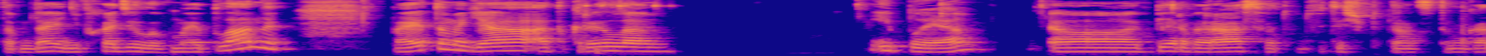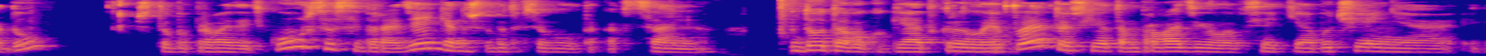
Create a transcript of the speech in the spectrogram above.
там, да, и не входило в мои планы. Поэтому я открыла ИП э, первый раз вот в 2015 году, чтобы проводить курсы, собирать деньги, но чтобы это все было так официально до того, как я открыла ИП, то есть я там проводила всякие обучения, и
